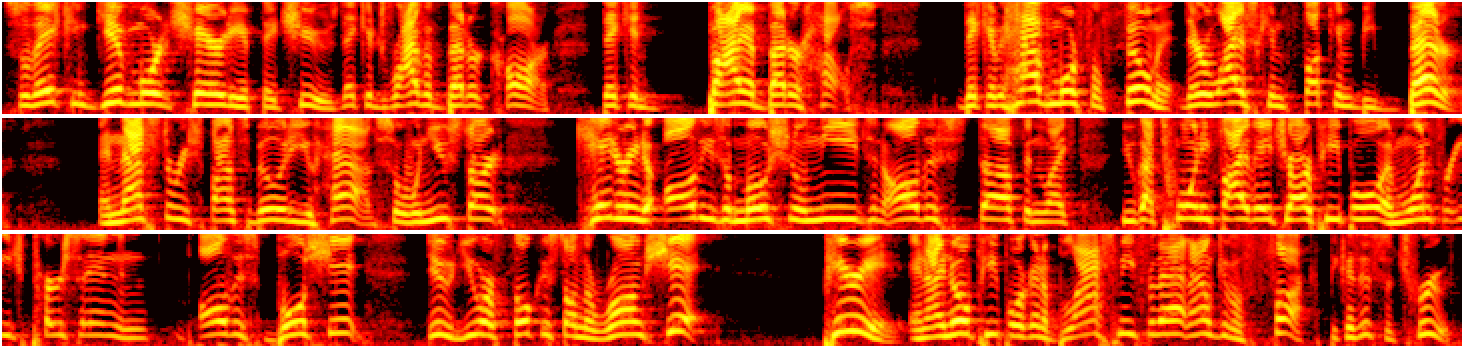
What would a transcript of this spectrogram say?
So they can give more to charity if they choose. They can drive a better car. They can buy a better house. They can have more fulfillment. Their lives can fucking be better. And that's the responsibility you have. So when you start catering to all these emotional needs and all this stuff, and like you got 25 HR people and one for each person and all this bullshit, dude, you are focused on the wrong shit. Period. And I know people are going to blast me for that, and I don't give a fuck because it's the truth.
